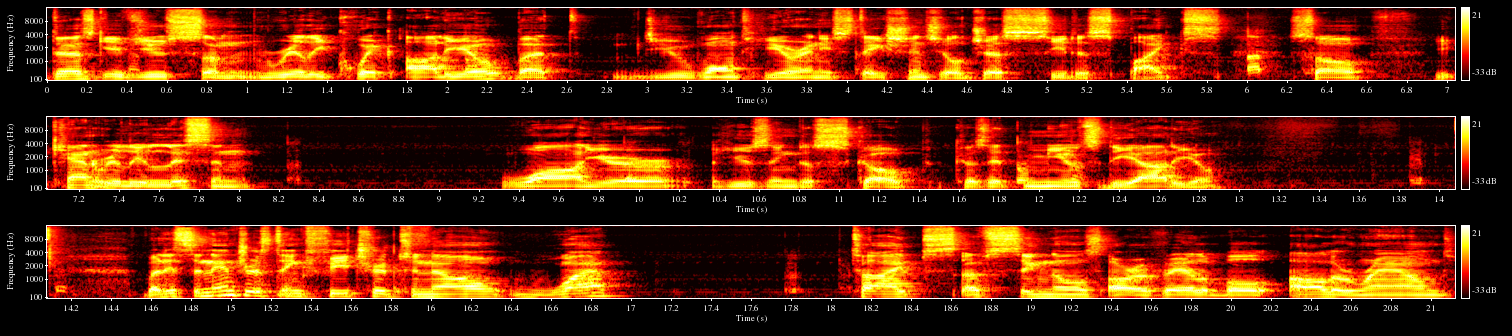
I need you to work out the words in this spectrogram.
does give you some really quick audio but you won't hear any stations you'll just see the spikes so you can't really listen while you're using the scope because it mutes the audio but it's an interesting feature to know what types of signals are available all around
